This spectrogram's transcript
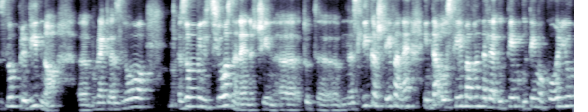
Zelo previdno, rekla, zelo, zelo minuciozno na način, tudi naslika Štefana, in ta oseba, vendarle, v tem, v tem okolju,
